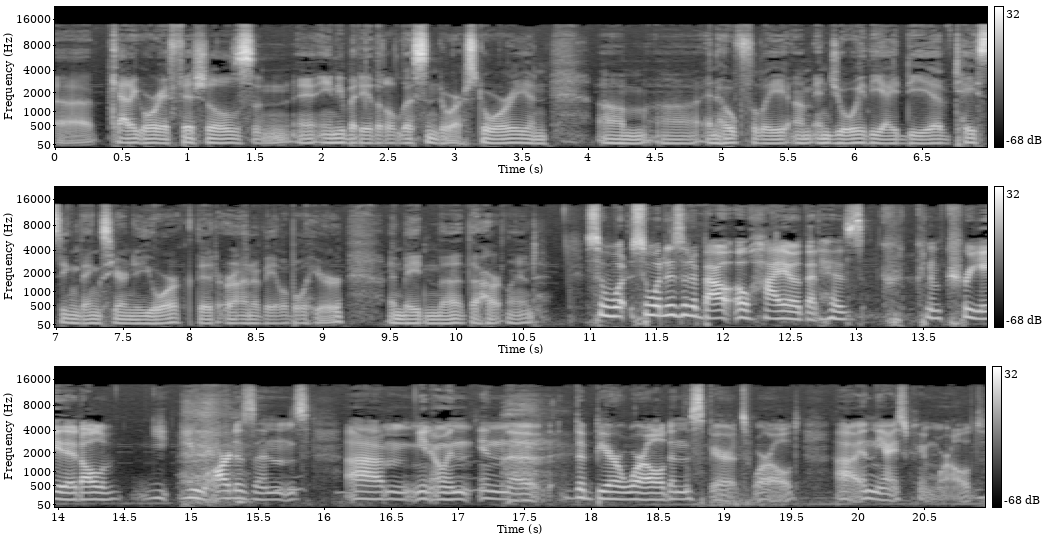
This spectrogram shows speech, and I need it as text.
uh, category officials and anybody that'll listen to our story and um, uh, and hopefully um, enjoy the idea of tasting things here in New York that are unavailable here and made in the, the heartland. So what so what is it about Ohio that has c- kind of created all of y- you artisans, um, you know, in, in the the beer world, in the spirits world, uh, in the ice cream world?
